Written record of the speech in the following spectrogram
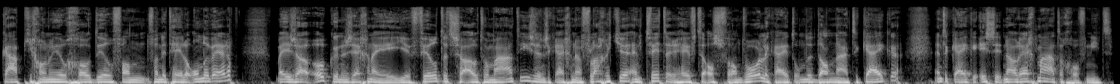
kaap je gewoon een heel groot deel van, van dit hele onderwerp. Maar je zou ook kunnen zeggen, nou, je, je filtert ze automatisch en ze krijgen een vlaggetje. En Twitter heeft als verantwoordelijkheid om er dan naar te kijken. En te kijken, is dit nou rechtmatig of niet?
